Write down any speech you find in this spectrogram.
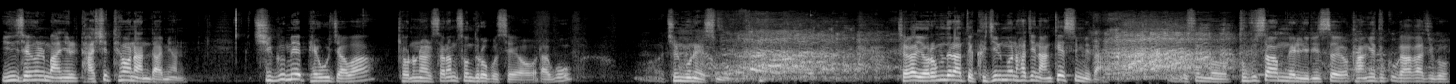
인생을 만일 다시 태어난다면 지금의 배우자와 결혼할 사람 손들어 보세요. 라고 어, 질문했습니다. 제가 여러분들한테 그 질문 하진 않겠습니다. 무슨 뭐 부부싸움 낼일 있어요. 강의 듣고 가가지고.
